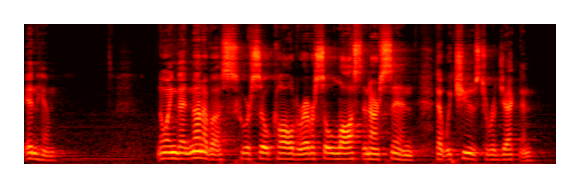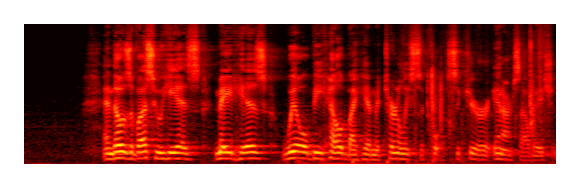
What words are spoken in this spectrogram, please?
in him. Knowing that none of us who are so called are ever so lost in our sin that we choose to reject him and those of us who he has made his will be held by him eternally secure in our salvation.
